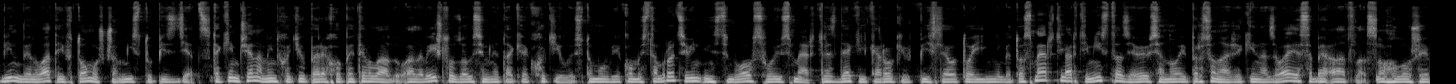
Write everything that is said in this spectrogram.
він винуватий в тому, що місту піздець. Таким чином він хотів перехопити владу, але вийшло зовсім не так, як хотілось. Тому в якомусь там році він інсценував свою смерть. Через декілька років після отої, нібито смерті, смерті міста з'явився новий персонаж, який називає себе Атлас, оголошує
